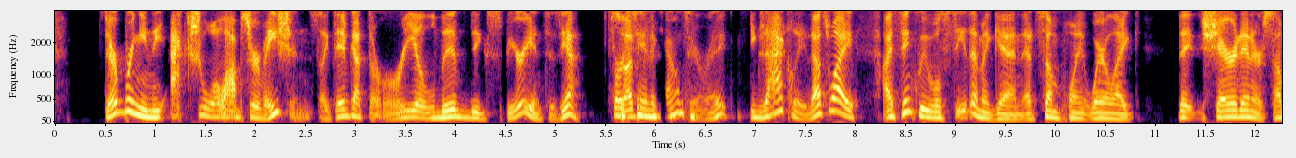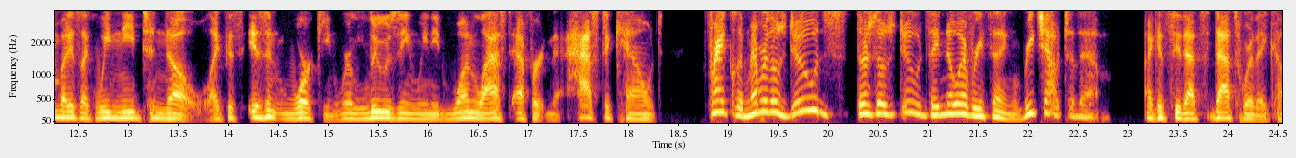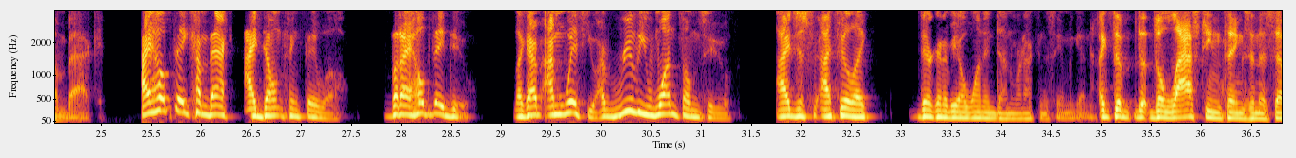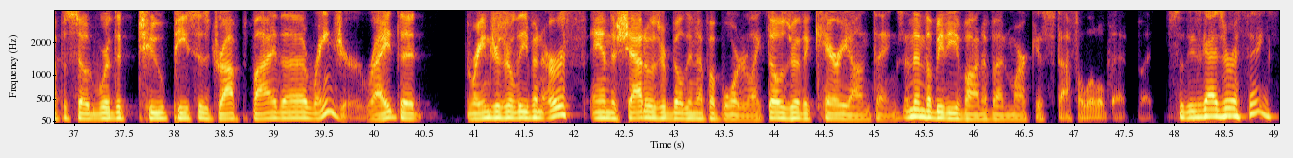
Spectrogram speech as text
they're bringing the actual observations like they've got the real lived experiences yeah So First that's- hand accounts here, right? Exactly. That's why I think we will see them again at some point where like they Sheridan or somebody's like, we need to know. Like this isn't working. We're losing. We need one last effort and it has to count. Franklin, remember those dudes? There's those dudes. They know everything. Reach out to them. I can see that's that's where they come back. I hope they come back. I don't think they will, but I hope they do. Like I'm, I'm with you. I really want them to. I just, I feel like they're going to be a one and done. We're not going to see them again. Like the, the the lasting things in this episode were the two pieces dropped by the Ranger, right? That Rangers are leaving Earth and the Shadows are building up a border. Like those are the carry on things, and then there'll be the Ivanova and Marcus stuff a little bit, but So these guys are a thing.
